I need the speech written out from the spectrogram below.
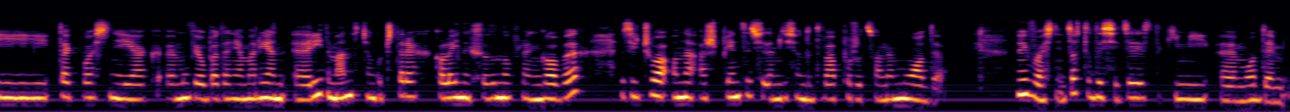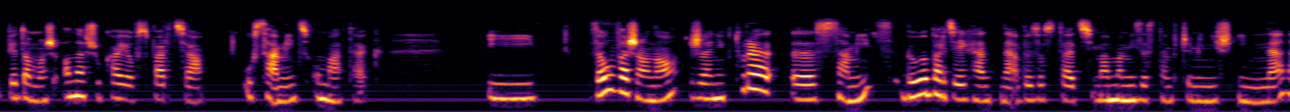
I tak właśnie jak e, mówią badania Marian e, Riedman, w ciągu czterech kolejnych sezonów lęgowych zliczyła ona aż 572 porzucone młode. No i właśnie, co wtedy się dzieje z takimi e, młodymi? Wiadomo, że one szukają wsparcia u samic, u matek. I zauważono, że niektóre z samic były bardziej chętne, aby zostać mamami zastępczymi niż inne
